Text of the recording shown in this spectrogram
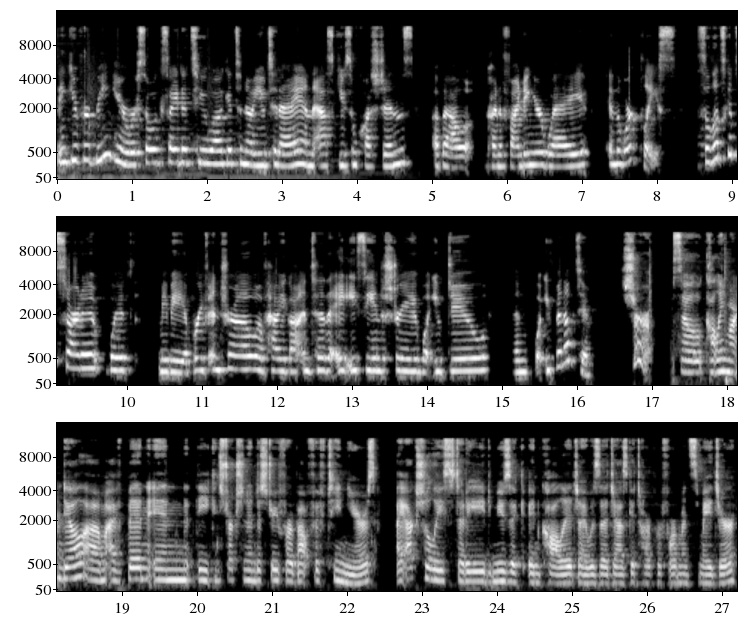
Thank you for being here. We're so excited to uh, get to know you today and ask you some questions about kind of finding your way in the workplace. So let's get started with maybe a brief intro of how you got into the AEC industry, what you do, and what you've been up to. Sure. So, Colleen Martindale, um, I've been in the construction industry for about 15 years. I actually studied music in college. I was a jazz guitar performance major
